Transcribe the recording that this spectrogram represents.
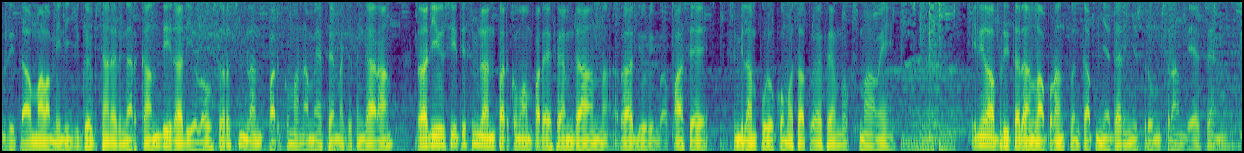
Berita malam ini juga bisa Anda dengarkan di Radio Loser 94,6 FM Aceh Tenggara, Radio City 94,4 FM, dan Radio Rimba Pase 90,1 FM Loks Mawai. Inilah berita dan laporan selengkapnya dari Newsroom Serambi FM.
